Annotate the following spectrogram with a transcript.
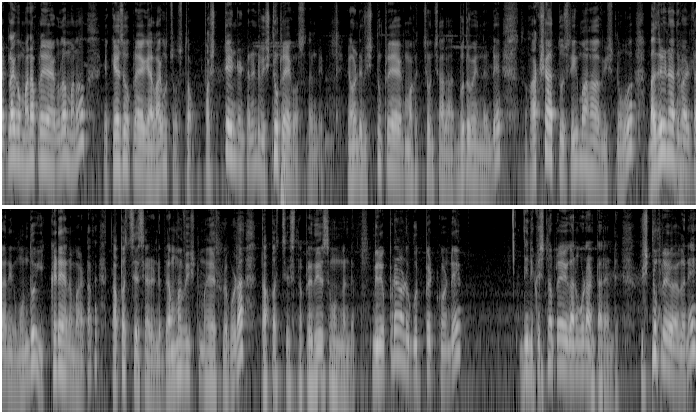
ఎట్లాగో మన ప్రయోగంలో మనం కేశవ ప్రయోగం ఎలాగో చూస్తాం. ఫస్ట్ ఏంటంటేనండి విష్ణు ప్రయోగం వస్తుందండి. ఏమంటే విష్ణు ప్రయోగ మహత్యం చాలా అద్భుతమైందండి. సాక్షాత్తు శ్రీ మహావిష్ణువు బద్రీనాథ్ వెళ్ళడానికి ముందు ఇక్కడే అనమాట తపస్సు చేశారండి బ్రహ్మ విష్ణు మహేశ్వరులు కూడా తపస్సు చేసిన ప్రదేశం ఉందండి. మీరు ఎప్పుడైనా గుర్తుపెట్టుకోండి దీన్ని కృష్ణ ప్రయోగాన్ని కూడా అంటారండి. విష్ణు ప్రయోగాన్ని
